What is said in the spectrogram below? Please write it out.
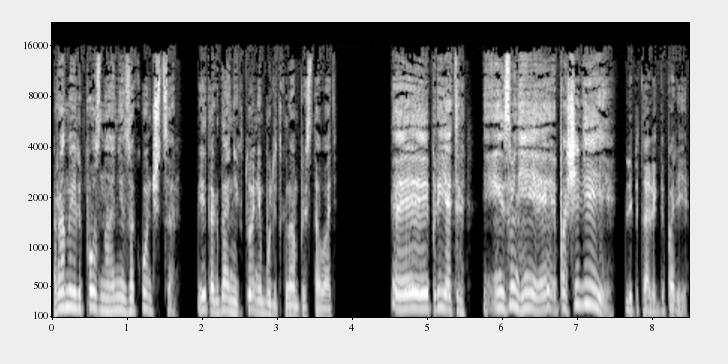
«Рано или поздно они закончатся, и тогда никто не будет к нам приставать. «Эй, приятель, извини, пощади!» — лепетали гопари.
